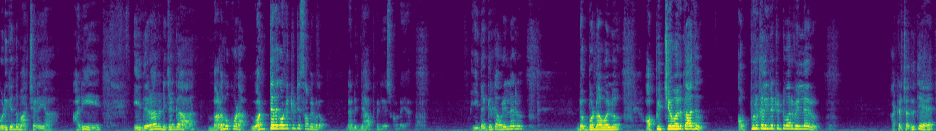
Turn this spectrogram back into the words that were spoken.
గుడి కింద మార్చాడయ్యా అని ఈ దినాన నిజంగా మనము కూడా ఒంటరిగా ఉన్నటువంటి సమయంలో నన్ను జ్ఞాపకం చేసుకోండియ్యా. ఈ దగ్గరికి ఎవరు వెళ్ళారు? డబ్బున్న వాళ్ళు అప్పు ఇచ్చేవాళ్ళు కాదు. అప్పులు కలిగినటువంటి వారు వెళ్ళారు. అక్కడ చదివితే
